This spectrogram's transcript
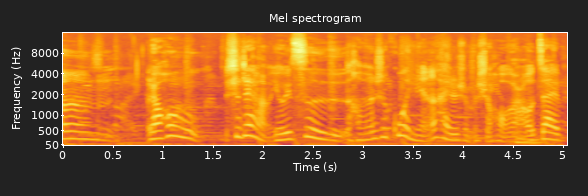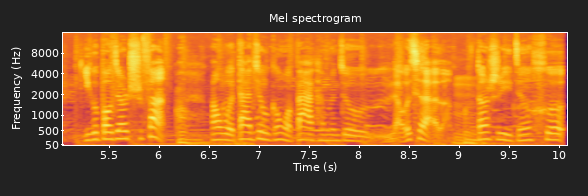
嗯，然后是这样，有一次好像是过年还是什么时候，然后在一个包间儿吃饭，嗯。然后我大舅跟我爸他们就聊起来了。嗯。当时已经喝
